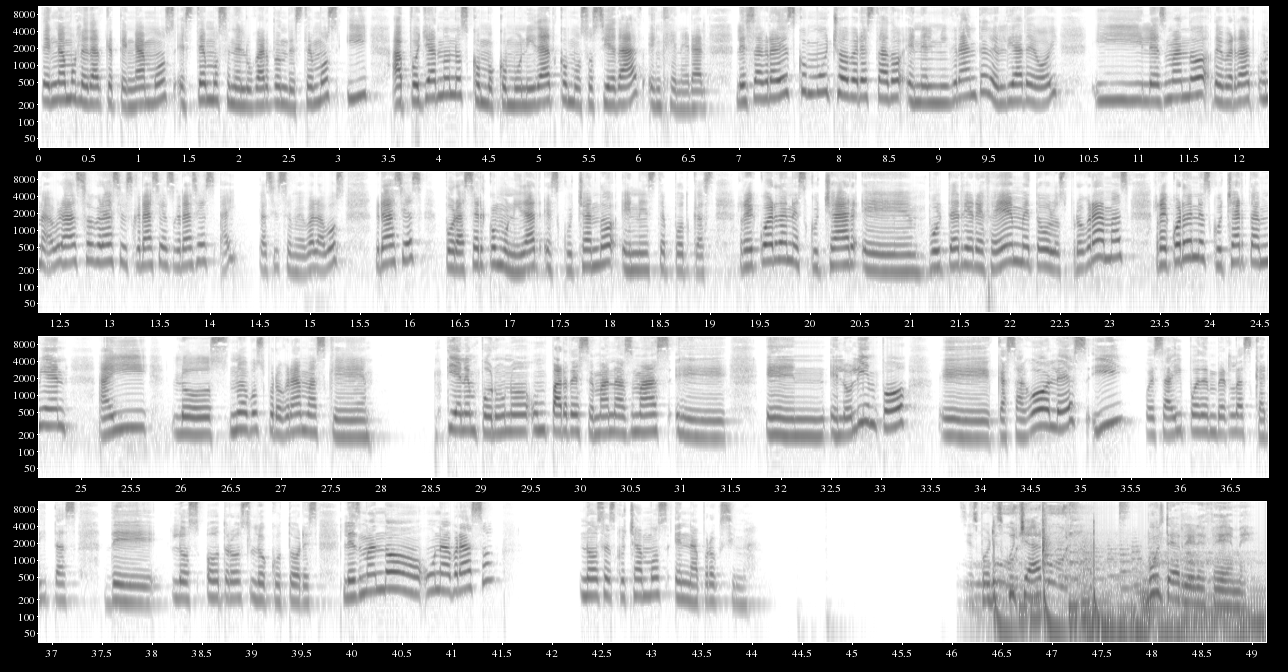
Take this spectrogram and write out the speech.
tengamos la edad que tengamos, estemos en el lugar donde estemos y apoyándonos como comunidad, como sociedad en general. Les agradezco mucho haber estado en el migrante del día de hoy y les mando de verdad un abrazo. Gracias, gracias, gracias. Ay, casi se me va la voz. Gracias por hacer comunidad escuchando en este podcast. Recuerden escuchar eh, FM, todos los programas. Recuerden escuchar también ahí los nuevos programas que tienen por uno un par de semanas más eh, en el Olimpo, eh, Cazagoles y pues ahí pueden ver las caritas de los otros locutores. Les mando un abrazo, nos escuchamos en la próxima. Gracias por escuchar Bull Terrier FM.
